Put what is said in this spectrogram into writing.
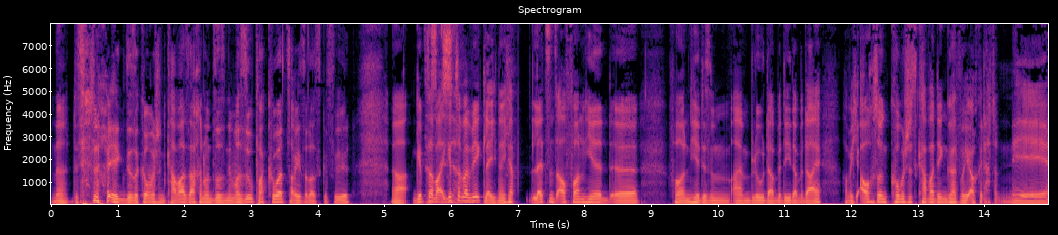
Ne? Das sind auch irgendwie diese komischen Coversachen und so sind immer super kurz, habe ich so das Gefühl. Ja, gibt's Das aber gibt's ja- aber wirklich. Ne? Ich habe letztens auch von hier äh, von hier diesem I'm Blue Dabba-Dee Dabba-Die habe ich auch so ein komisches Cover-Ding gehört, wo ich auch gedacht habe, nee,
